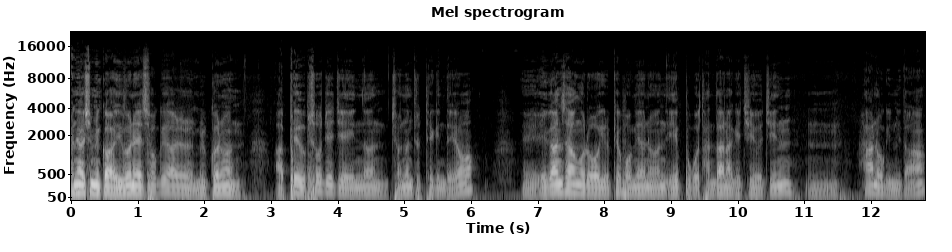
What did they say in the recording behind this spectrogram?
안녕하십니까. 이번에 소개할 물건은 앞에 읍소재지에 있는 전원주택인데요. 예, 예간상으로 이렇게 보면은 예쁘고 단단하게 지어진 음, 한옥입니다.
